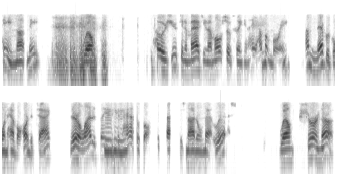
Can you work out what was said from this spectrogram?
team, not me. Well, so as you can imagine, I'm also thinking, hey, I'm a Marine. I'm never going to have a heart attack. There are a lot of things mm-hmm. that can mm-hmm. happen, but that is not on that list. Well, sure enough,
